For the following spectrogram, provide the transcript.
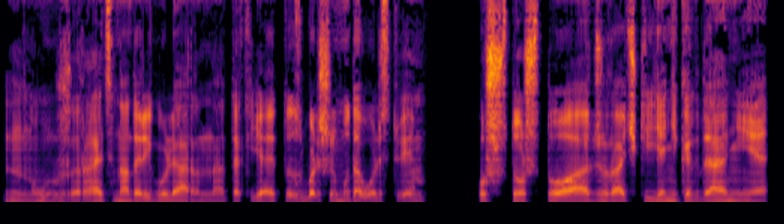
Ну, жрать надо регулярно, так я это с большим удовольствием. Уж что-что, а от жрачки я никогда не...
